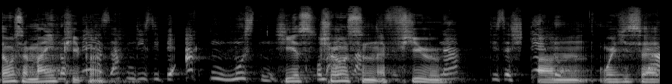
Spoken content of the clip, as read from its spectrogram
"Those are my people," mehr Sachen, die sie beachten mussten. He has um chosen a few, diese Stellung um, where he said,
